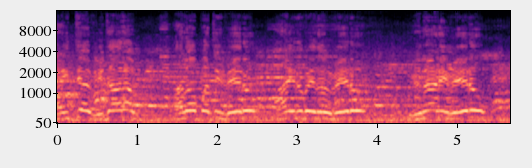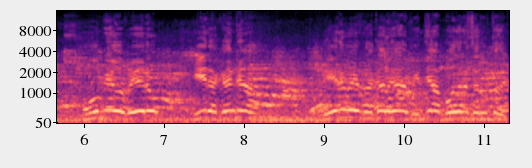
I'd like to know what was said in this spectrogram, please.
వైద్య విధానం అలోపతి వేరు ఆయుర్వేదం వేరు యునాని వేరు హోమియో వేరు ఈ రకంగా వేరు వేరు రకాలుగా విద్యా బోధన జరుగుతుంది.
